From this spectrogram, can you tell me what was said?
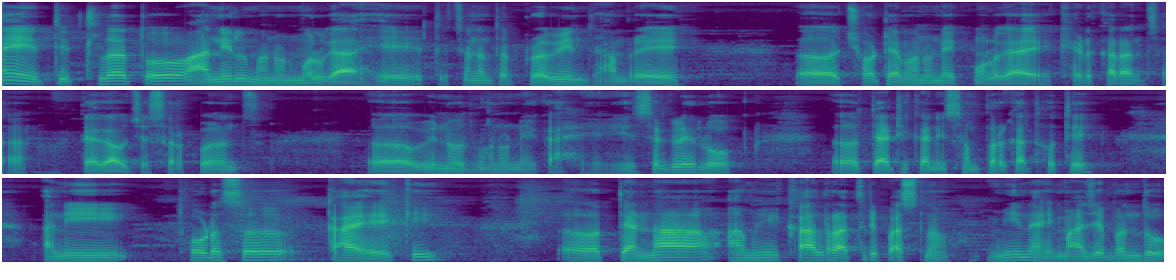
नाही तिथला तो अनिल म्हणून मुलगा आहे. त्याच्यानंतर प्रवीण झांबरे छोट्या म्हणून एक मुलगा आहे खेडकरांचा त्या गावचे सरपंच विनोद म्हणून एक आहे. हे सगळे लोक त्या ठिकाणी संपर्कात होते. आणि थोडंसं काय आहे की त्यांना आम्ही काल रात्रीपासनं मी नाही माझे बंधू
